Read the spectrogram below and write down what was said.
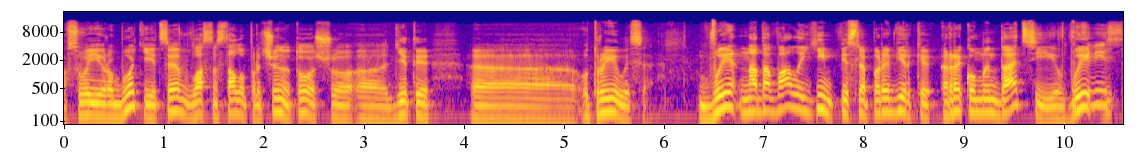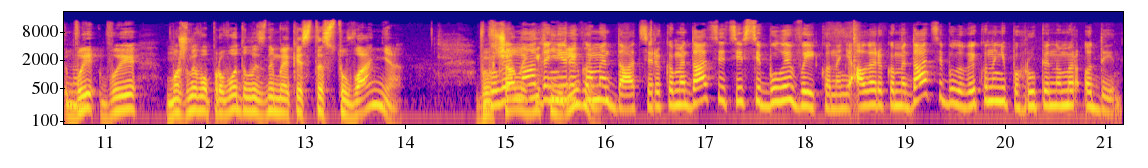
в своїй роботі, і це власне стало причиною того, що е, діти е, отруїлися. Ви надавали їм після перевірки рекомендації. Ви, Звісно. ви, ви можливо проводили з ними якесь тестування? Вивчали були надані рекомендації. Рекомендації ці всі були виконані, але рекомендації були виконані по групі номер 1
